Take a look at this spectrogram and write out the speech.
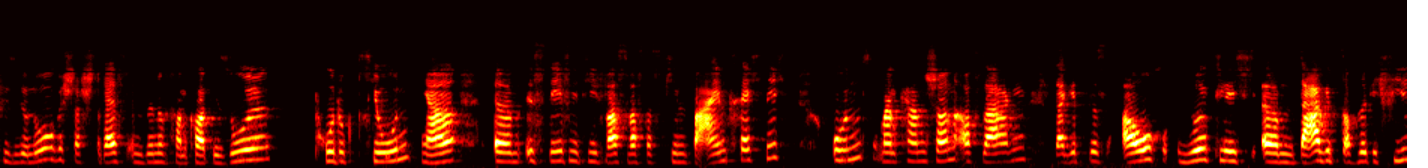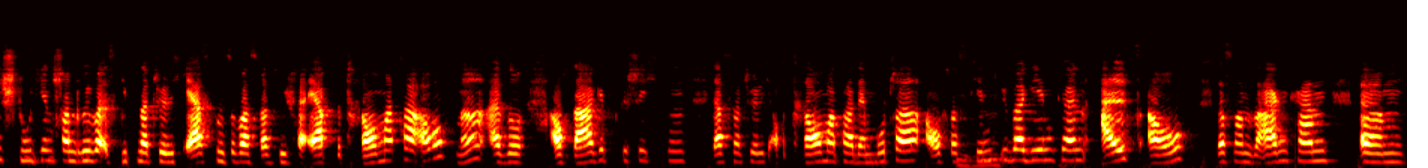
physiologischer Stress im Sinne von Cortisol, Produktion, ja, ähm, ist definitiv was, was das Kind beeinträchtigt. Und man kann schon auch sagen, da gibt es auch wirklich, ähm, da gibt es auch wirklich viel Studien schon drüber. Es gibt natürlich erstens sowas was wie vererbte Traumata auch. Ne? Also auch da gibt es Geschichten, dass natürlich auch Traumata der Mutter auf das mhm. Kind übergehen können, als auch, dass man sagen kann, ähm,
